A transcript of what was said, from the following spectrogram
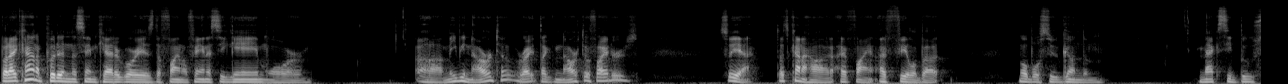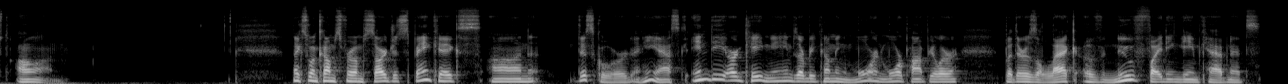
But I kind of put it in the same category as the Final Fantasy game or uh, maybe Naruto, right? Like Naruto fighters. So yeah, that's kind of how I find I feel about Mobile Suit Gundam. Maxi Boost on. Next one comes from Sergeant Spancakes on Discord, and he asks Indie arcade games are becoming more and more popular, but there is a lack of new fighting game cabinets.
